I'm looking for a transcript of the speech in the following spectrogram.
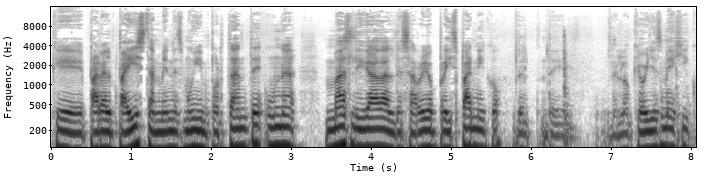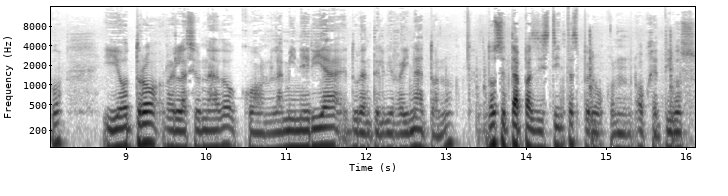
que para el país también es muy importante, una más ligada al desarrollo prehispánico de, de lo que hoy es México, y otro relacionado con la minería durante el virreinato, ¿no? Dos etapas distintas, pero con objetivos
